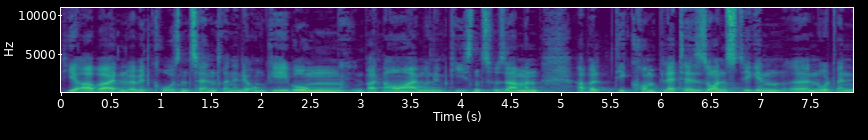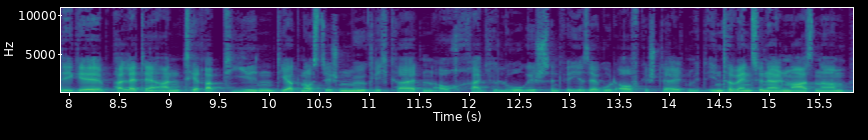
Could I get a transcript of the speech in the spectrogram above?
Hier arbeiten wir mit großen Zentren in der Umgebung, in Bad Nauheim und in Gießen zusammen. Aber die komplette sonstige äh, notwendige Palette an Therapien, diagnostischen Möglichkeiten, auch radiologisch sind wir hier sehr gut aufgestellt mit interventionellen Maßnahmen,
